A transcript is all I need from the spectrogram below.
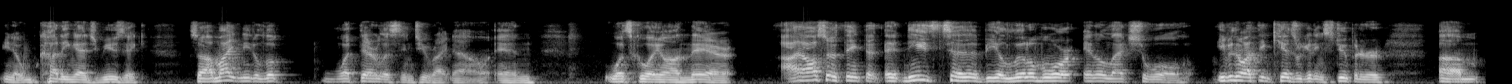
you know, cutting edge music. So I might need to look what they're listening to right now and what's going on there. I also think that it needs to be a little more intellectual, even though I think kids are getting stupider. Um,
